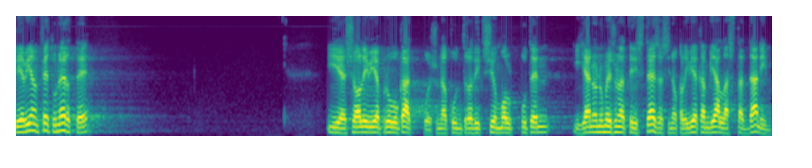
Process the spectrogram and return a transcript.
Li havien fet un ERTE i això li havia provocat pues, una contradicció molt potent i ja no només una tristesa, sinó que li havia canviat l'estat d'ànim.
